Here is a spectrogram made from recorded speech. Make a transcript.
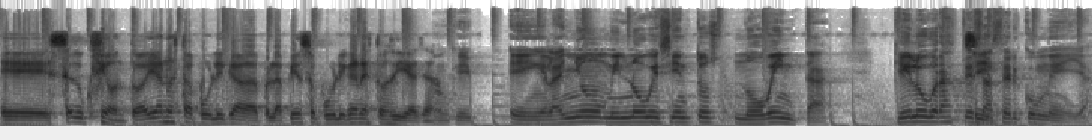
eh, Seducción, todavía no está publicada, pero la pienso publicar en estos días ya. Okay. En el año 1990, ¿qué lograste hacer con ella?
